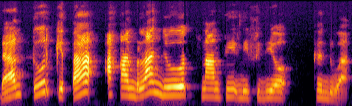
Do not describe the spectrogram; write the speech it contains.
Dan tur kita akan berlanjut nanti di video kedua.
